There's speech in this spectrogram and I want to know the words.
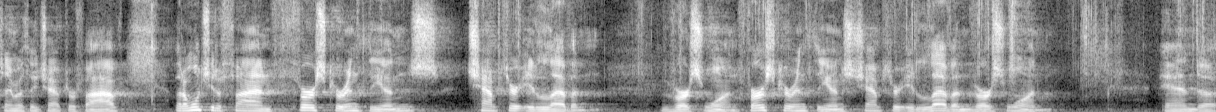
Timothy chapter 5, but I want you to find 1 Corinthians chapter 11 verse 1. 1 Corinthians chapter 11 verse 1. And uh,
